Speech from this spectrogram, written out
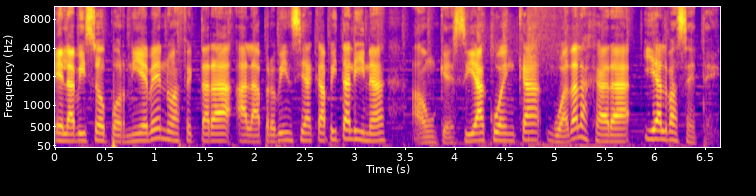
El aviso por nieve no afectará a la provincia capitalina, aunque sí a Cuenca, Guadalajara y Albacete.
